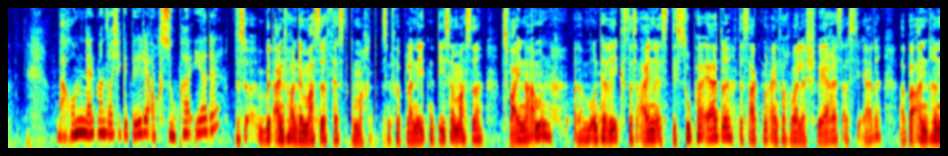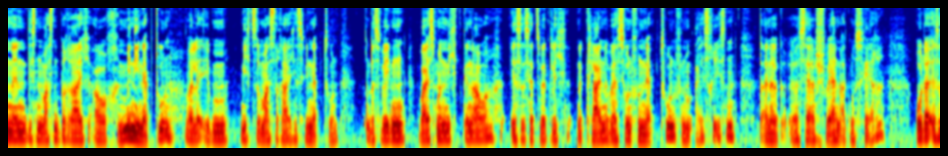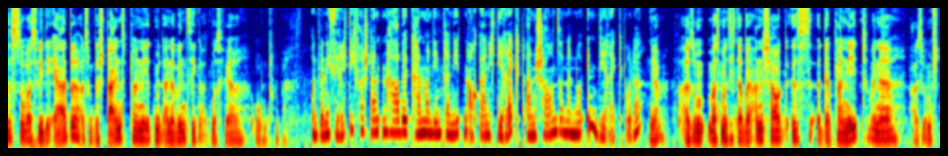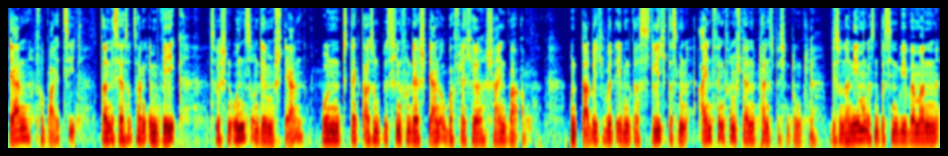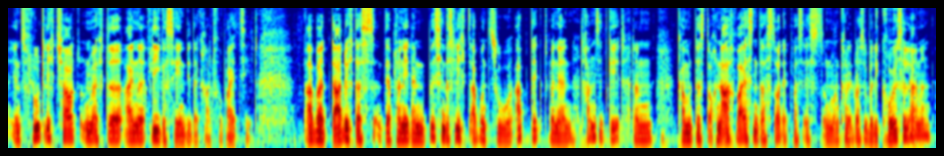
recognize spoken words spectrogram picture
Warum nennt man solche Gebilde auch Supererde? Das wird einfach an der Masse festgemacht. Es sind für Planeten dieser Masse zwei Namen ähm, unterwegs. Das eine ist die Supererde, das sagt man einfach, weil er schwerer ist als die Erde. Aber andere nennen diesen Massenbereich auch Mini-Neptun, weil er eben nicht so massereich ist wie Neptun. Und deswegen weiß man nicht genau, ist es jetzt wirklich eine kleine Version von Neptun, von einem Eisriesen, mit einer äh, sehr schweren Atmosphäre oder ist es sowas wie die Erde, also ein Gesteinsplanet mit einer winzigen Atmosphäre oben drüber? Und wenn ich Sie richtig verstanden habe, kann man den Planeten auch gar nicht direkt anschauen, sondern nur indirekt, oder? Ja, also was man sich dabei anschaut, ist der Planet, wenn er also im Stern vorbeizieht, dann ist er sozusagen im Weg zwischen uns und dem Stern und deckt also ein bisschen von der Sternoberfläche scheinbar ab. Und dadurch wird eben das Licht, das man einfängt von dem Stern, ein kleines bisschen dunkler. Diese Unternehmung ist ein bisschen wie wenn man ins Flutlicht schaut und möchte eine Fliege sehen, die da gerade vorbeizieht. Aber dadurch, dass der Planet ein bisschen das Licht ab und zu abdeckt, wenn er in Transit geht, dann kann man das doch nachweisen, dass dort etwas ist. Und man kann etwas über die Größe lernen.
